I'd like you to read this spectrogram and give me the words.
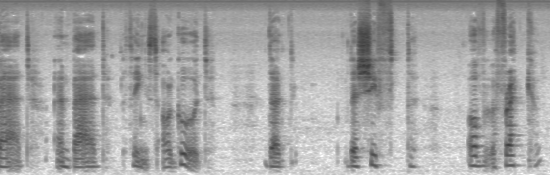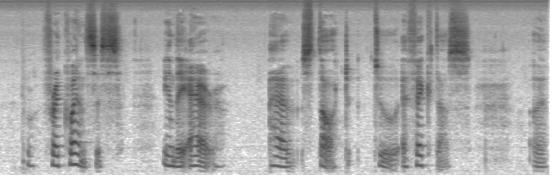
bad and bad things are good that the shift of frequencies in the air have started to affect us. Um,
